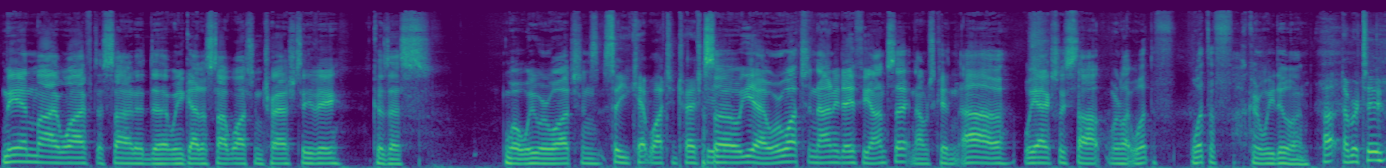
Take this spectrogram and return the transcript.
me and my wife decided that we got to stop watching trash TV because that's What we were watching. So you kept watching trash TV. So yeah, we're watching 90 Day Fiance. No, I'm just kidding. Uh, we actually stopped. We're like, what the f- what the fuck are we doing? uh, number two.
